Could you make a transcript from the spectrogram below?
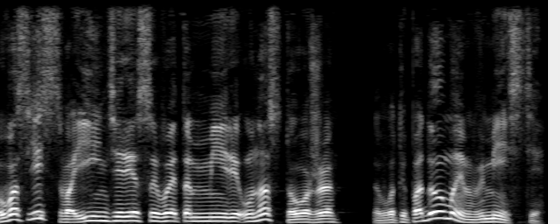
У вас есть свои интересы в этом мире, у нас тоже. Вот и подумаем вместе».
